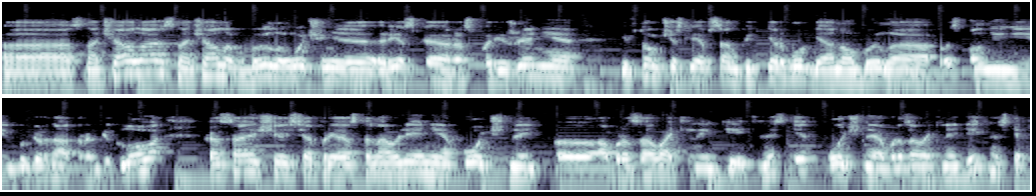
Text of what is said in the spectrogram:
Э, сначала, сначала было очень резкое распоряжение, и в том числе в Санкт-Петербурге оно было в исполнении губернатора Беглова, касающееся приостановления очной э, образовательной деятельности, очной образовательной деятельности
